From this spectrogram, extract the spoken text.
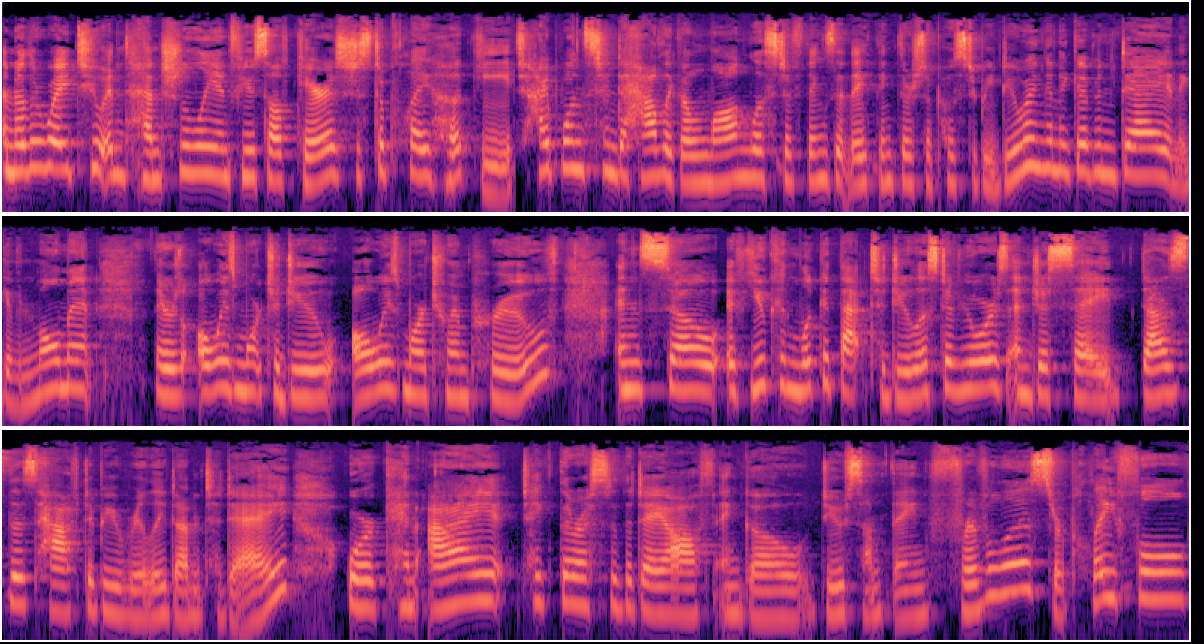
Another way to intentionally infuse self care is just to play hooky. Type 1s tend to have like a long list of things that they think they're supposed to be doing in a given day, in a given moment. There's always more to do, always more to improve. And so if you can look at that to do list of yours and just say, does this have to be really done today? Or can I take the rest of the day off and go do something frivolous or playful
